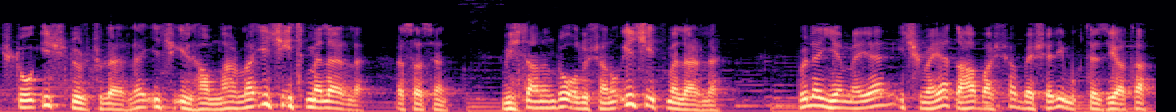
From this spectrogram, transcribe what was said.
işte o iç dürtülerle, iç ilhamlarla, iç itmelerle esasen vicdanında oluşan o iç itmelerle böyle yemeye, içmeye daha başka beşeri mukteziyata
